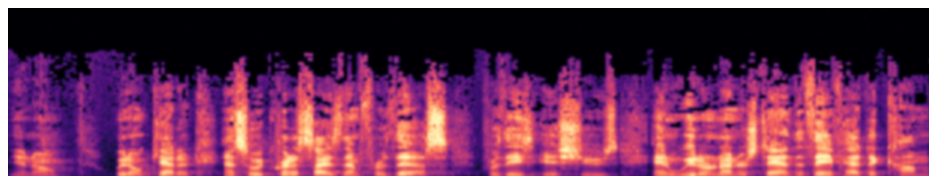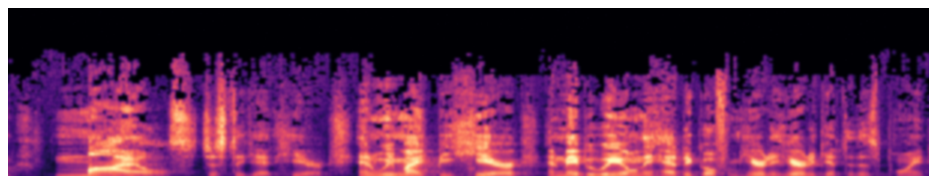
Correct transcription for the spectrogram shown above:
You know? We don't get it. And so we criticize them for this, for these issues, and we don't understand that they've had to come miles just to get here. And we might be here, and maybe we only had to go from here to here to get to this point,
